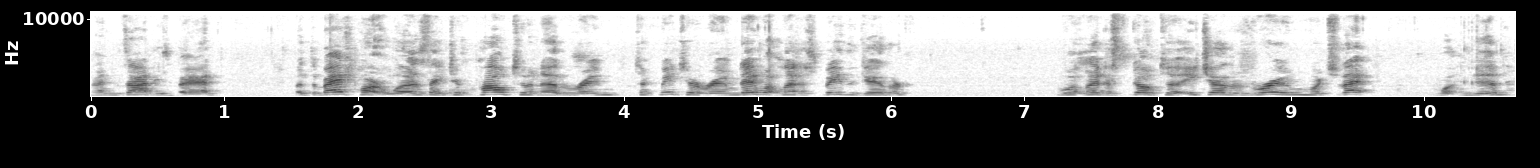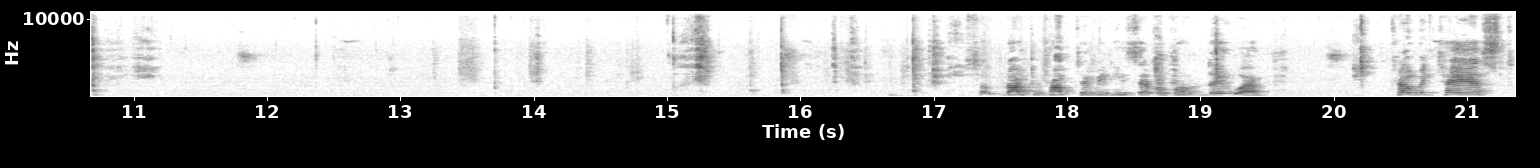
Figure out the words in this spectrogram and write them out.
My anxiety's bad. But the bad part was they took Paul to another room, took me to a room. They wouldn't let us be together. Wouldn't let us go to each other's room, which that wasn't good. So the doctor talked to me and he said, we're going to do a COVID test,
